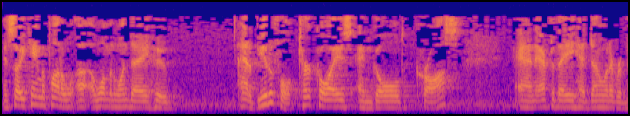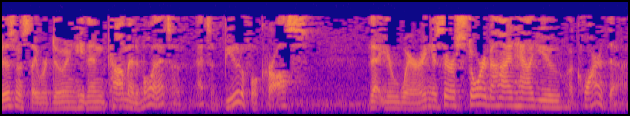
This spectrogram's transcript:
And so he came upon a, a woman one day who had a beautiful turquoise and gold cross. And after they had done whatever business they were doing, he then commented, Boy, that's a, that's a beautiful cross that you're wearing. Is there a story behind how you acquired that?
